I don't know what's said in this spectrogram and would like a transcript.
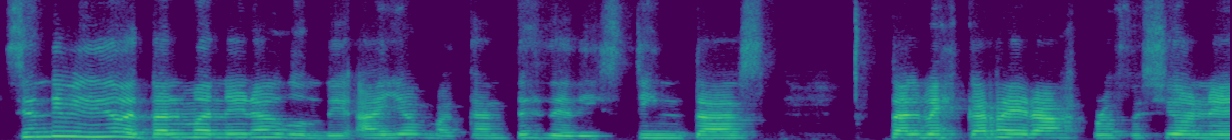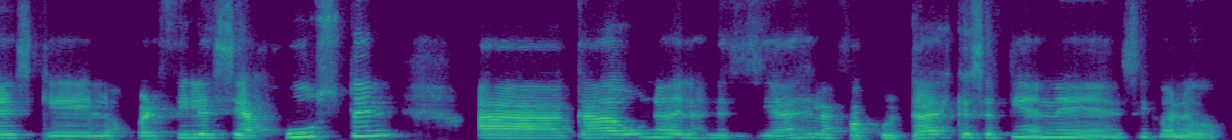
Se han dividido de tal manera donde hayan vacantes de distintas tal vez carreras, profesiones, que los perfiles se ajusten a cada una de las necesidades de las facultades que se tiene psicólogo.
